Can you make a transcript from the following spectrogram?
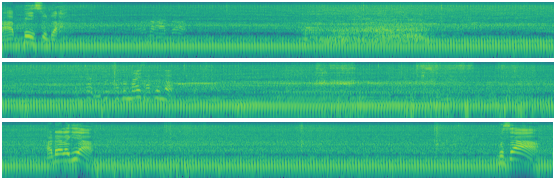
Habis sudah. Ada lagi ya? Besar.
